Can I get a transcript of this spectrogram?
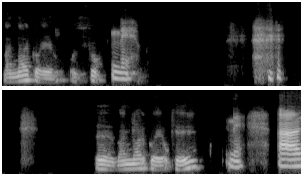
만날 거예요. 어디서? 네. 예, 만날 거예요. 오케이. 네. 아,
